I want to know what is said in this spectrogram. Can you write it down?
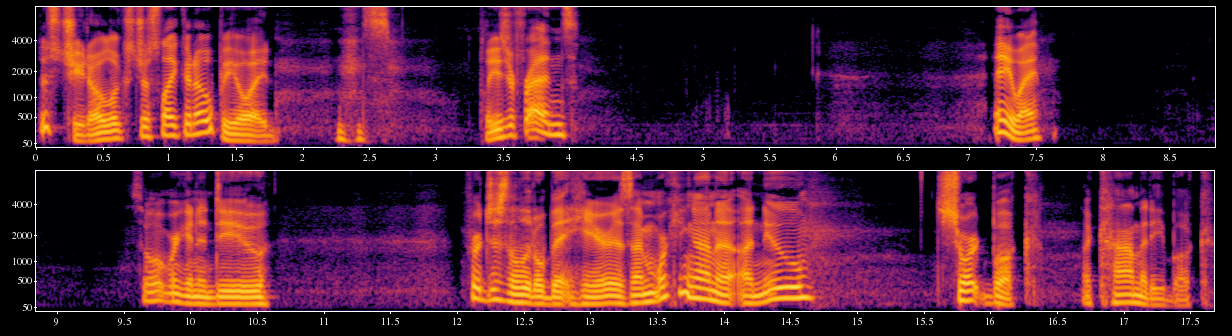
This Cheeto looks just like an opioid. Please your friends. Anyway, so what we're going to do for just a little bit here is I'm working on a, a new short book, a comedy book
